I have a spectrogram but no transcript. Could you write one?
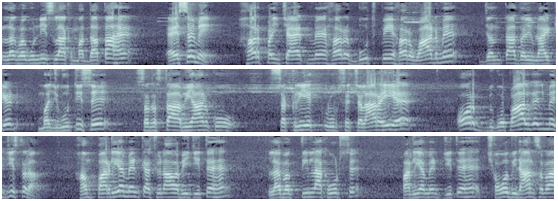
लगभग 19 लाख मतदाता है। ऐसे में हर पंचायत में, हर बूथ पे, हर वार्ड में जनता दल यूनाइटेड मजबूती से सदस्यता अभियान को सक्रिय रूप से चला रही है। और गोपालगंज में जिस तरह हम पार्लियामेंट का चुनाव अभी जीते हैं, लगभग तीन लाख वोट से पार्लियामेंट जीते हैं। छः विधानसभा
